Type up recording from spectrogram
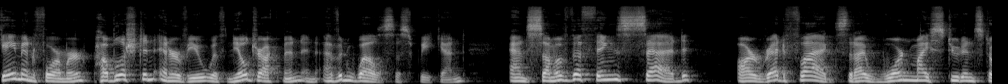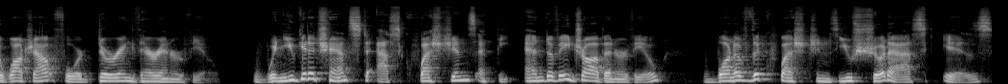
Game Informer published an interview with Neil Druckmann and Evan Wells this weekend, and some of the things said are red flags that I warn my students to watch out for during their interview. When you get a chance to ask questions at the end of a job interview, one of the questions you should ask is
